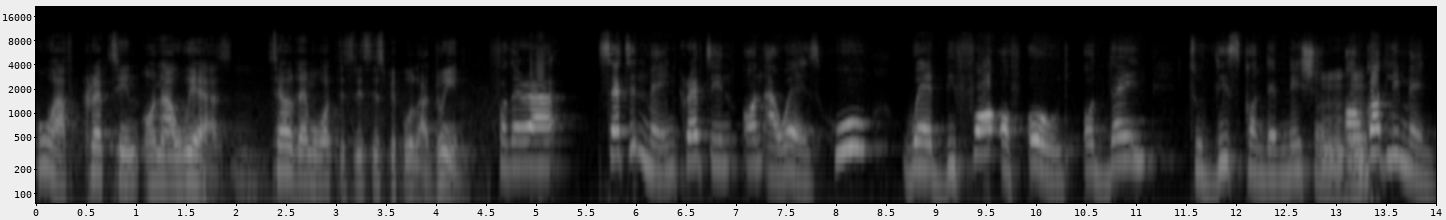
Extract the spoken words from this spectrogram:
who have crept in unawares, tell them what this, these these people are doing. For there are certain men crept in unawares who were before of old ordained to this condemnation. Mm-hmm. Ungodly men,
